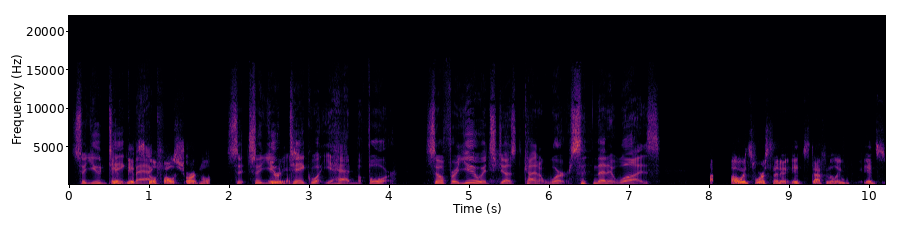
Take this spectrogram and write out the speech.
So you'd take it back. still falls short. In a, so so you'd areas. take what you had before. So for you, it's just kind of worse than it was. Oh, it's worse than it. It's definitely it's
